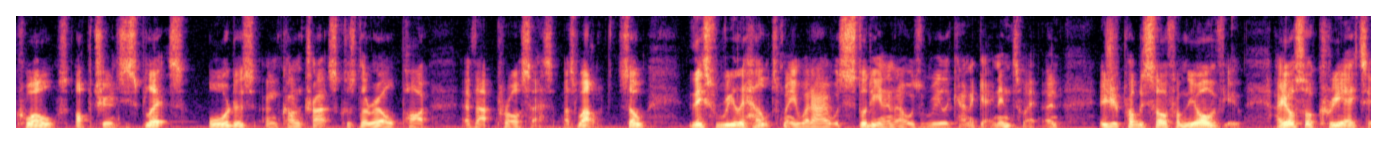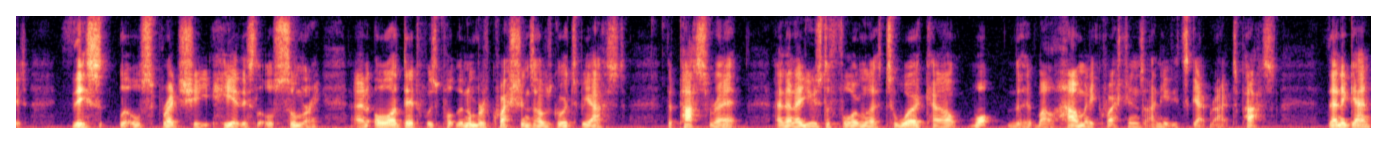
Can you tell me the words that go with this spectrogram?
quotes, opportunity splits, orders, and contracts because they're all part of that process as well. So this really helped me when I was studying and I was really kind of getting into it. And as you probably saw from the overview, I also created this little spreadsheet here, this little summary. And all I did was put the number of questions I was going to be asked, the pass rate, and then I used a formula to work out what the well how many questions I needed to get right to pass. Then again,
